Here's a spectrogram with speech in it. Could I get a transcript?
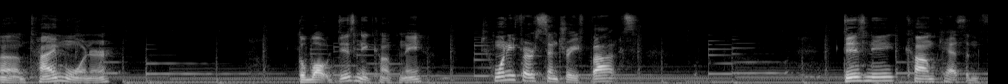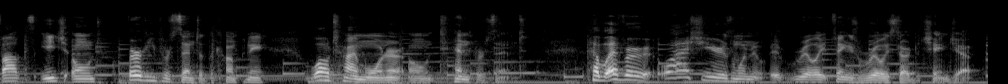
um, time warner the walt disney company 21st century fox disney comcast and fox each owned 30% of the company while time warner owned 10% However, last year is when it really things really started to change up.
